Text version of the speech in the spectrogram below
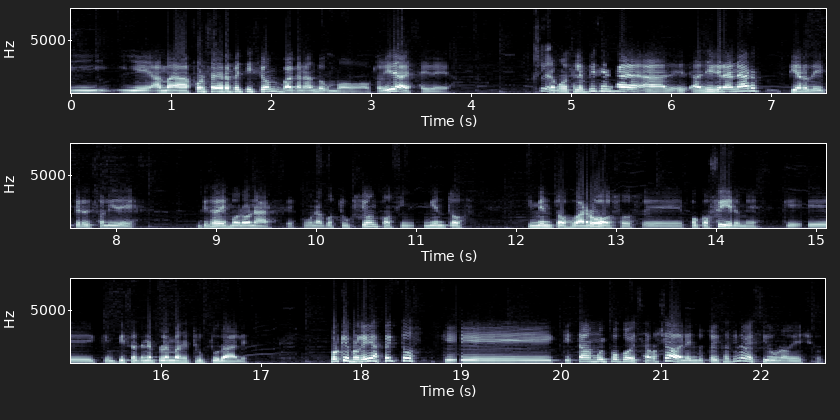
y, eh, a, fuerza de repetición va ganando como autoridad esa idea. Pero cuando se le empieza a, desgranar, pierde, pierde solidez, empieza a desmoronarse, es como una construcción con cimientos, cimientos barrosos, eh, poco firmes, que, empieza a tener problemas estructurales. ¿Por qué? Porque hay aspectos que, que, estaban muy poco desarrollados. La industrialización había sido uno de ellos.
